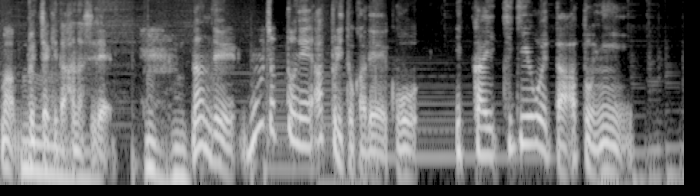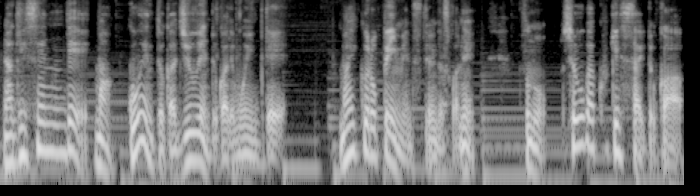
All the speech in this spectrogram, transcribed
まあ、ぶっちゃけた話で。なんで、もうちょっとね、アプリとかで、こう、一回聞き終えた後に、投げ銭で、まあ、5円とか10円とかでもいいんで、マイクロペイメンツっていうんですかね。その、少額決済とか、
